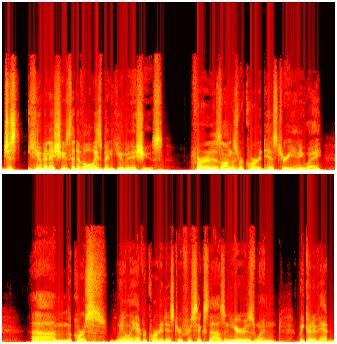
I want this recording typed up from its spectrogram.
just human issues that have always been human issues for as long as recorded history, anyway. Um, of course, we only have recorded history for 6,000 years when we could have had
